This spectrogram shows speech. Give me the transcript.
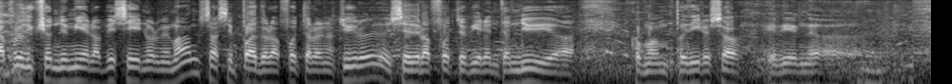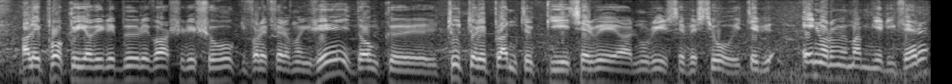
La production de miel a baissé énormément, ça c'est pas de la faute à la nature, c'est de la faute bien entendu, comment on peut dire ça, eh à l'époque, il y avait les bœufs, les vaches, les chevaux qu'il fallait faire manger. Donc, euh, toutes les plantes qui servaient à nourrir ces bestiaux étaient énormément mellifères.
